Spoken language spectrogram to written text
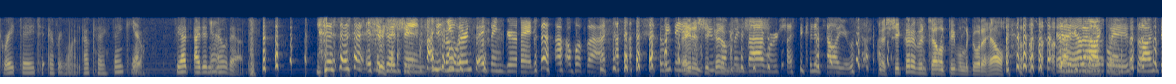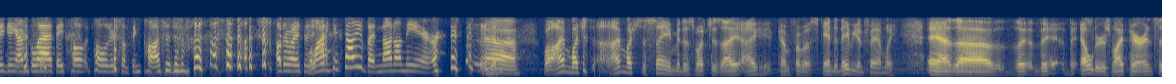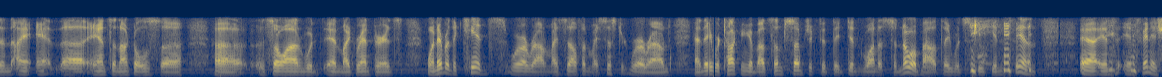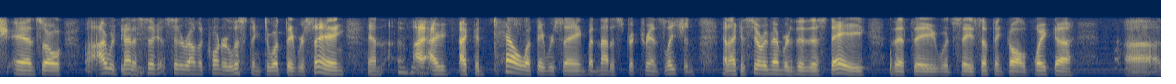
Great day to everyone. Okay, thank you. Yeah. See, I, I didn't Yeah. know that. it's a good thing. I can you only learned something good. How about that? At least they Aida, didn't she do could've- something bad where I couldn't tell you. Uh, she could have been telling people to go to hell. And I am not exactly. So I'm thinking I'm glad they told told her something positive. Otherwise, Well, I I'm- can tell you, but not on the air. Uh, Well, I'm much I'm much the same in as much as I I come from a Scandinavian family, and uh the the the elders, my parents and I aunt, uh, aunts and uncles, uh uh and so on would and my grandparents, whenever the kids were around, myself and my sister were around, and they were talking about some subject that they didn't want us to know about, they would speak in Finn. Uh, in in Finnish, and so I would kind of sit sit around the corner listening to what they were saying, and Mm-hmm. I, I I could tell what they were saying, but not a strict translation. And I can still remember to this day that they would say something called "poika." Uh,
